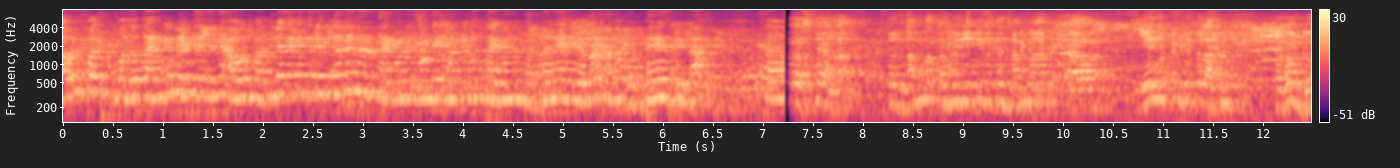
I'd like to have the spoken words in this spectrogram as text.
ಅವ್ರ ಫಸ್ಟ್ ಮೊದಲು ಥ್ಯಾಂಕ್ ಯು ಹೇಳ್ತಾ ಇದ್ದೀನಿ. ಅವ್ರು ಮದುವೆ ಆಗಿದ್ದರಿಂದಲೇ ನಾನು ತೈವಾನ ಬಂದೆ ಇಲ್ಲಾಂದ್ರೆ ನಾನು ಬರ್ತಾನೆ ಇರಲಿಲ್ಲ ನನಗೆ ಗೊತ್ತೇ ಇರಲಿಲ್ಲ. ಸೊ ಅಷ್ಟೇ ಅಲ್ಲ. ಸೊ ನಮ್ಮ ಕಮ್ಯುನಿಟಿ ಮತ್ತು ನಮ್ಮ ಏನು ತಿಳಿದಲ್ಲ ಅದನ್ನು ತಗೊಂಡು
